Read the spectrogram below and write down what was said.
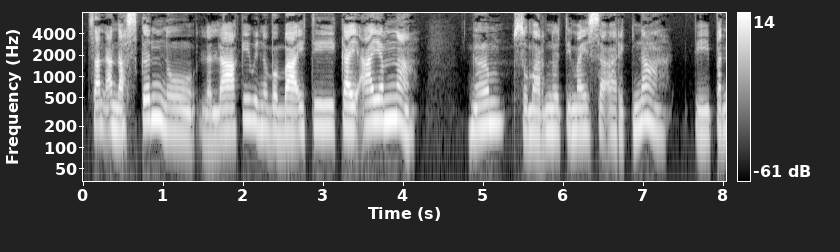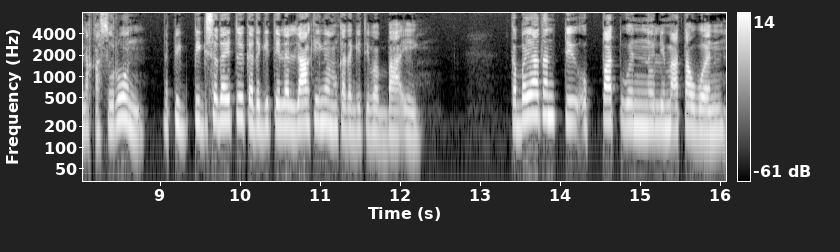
San anasken no lalaki wino babae ti kay ayam na? Ngem sumarno ti may sa arik na, ti panakasuron. Napigpig sa daytoy kadagiti lalaki ngem kadagiti babae. Kabayatan ti upat wenno lima atawan,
